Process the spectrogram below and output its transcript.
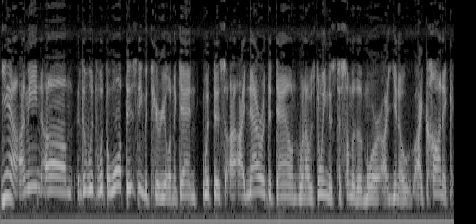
Yeah, I mean, um, the, with with the Walt Disney material, and again with this, I, I narrowed it down when I was doing this to some of the more, uh, you know, iconic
